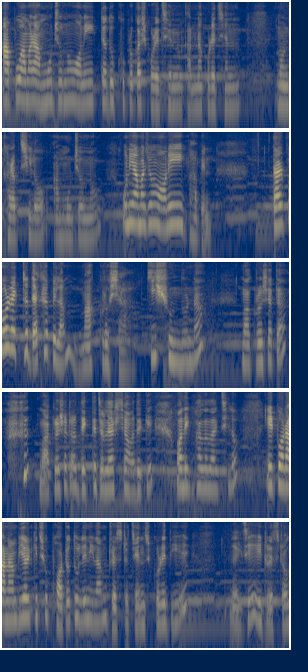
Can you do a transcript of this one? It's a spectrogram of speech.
আপু আমার আম্মুর জন্য অনেকটা দুঃখ প্রকাশ করেছেন, কান্না করেছেন। মন খারাপ ছিল আম্মুর জন্য। উনি আমার জন্য অনেক ভাবেন। তারপর একটা দেখা পেলাম, মাকড়সা। কি সুন্দর না? মাকড়সাটা। মাকড়সাটা দেখতে চলে আসছে আমাদেরকে। অনেক ভালো লাগছিল। এরপর আনাবিয়ার কিছু ফটো তুলে নিলাম, ড্রেসটা চেঞ্জ করে দিয়ে। এই যে, এই ড্রেসটাও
